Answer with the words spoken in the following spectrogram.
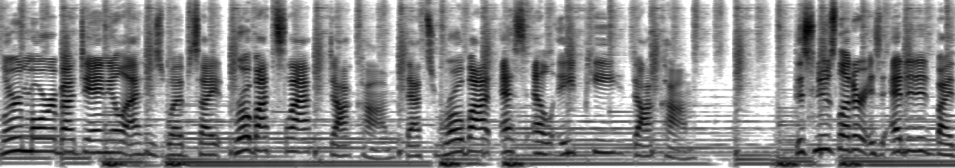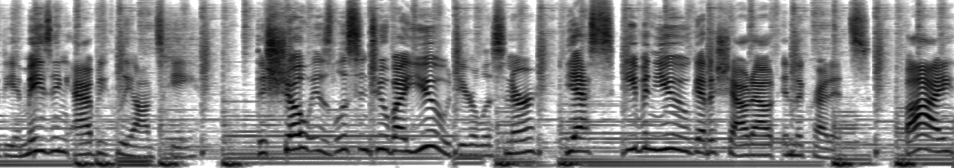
Learn more about Daniel at his website, robotslap.com. That's robotslap.com. This newsletter is edited by the amazing Abby Kleonsky. This show is listened to by you, dear listener. Yes, even you get a shout out in the credits. Bye.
